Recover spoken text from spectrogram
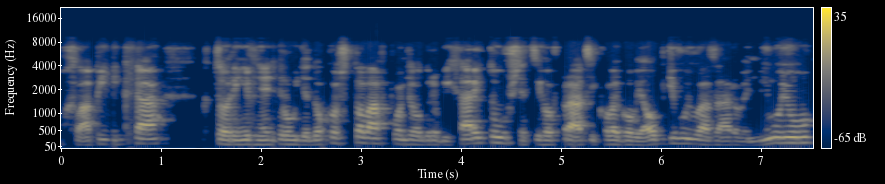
chlapíka, ktorý v nedelu ide do kostola, v pondelok robí charitu, všetci ho v práci kolegovia obdivujú a zároveň milujú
